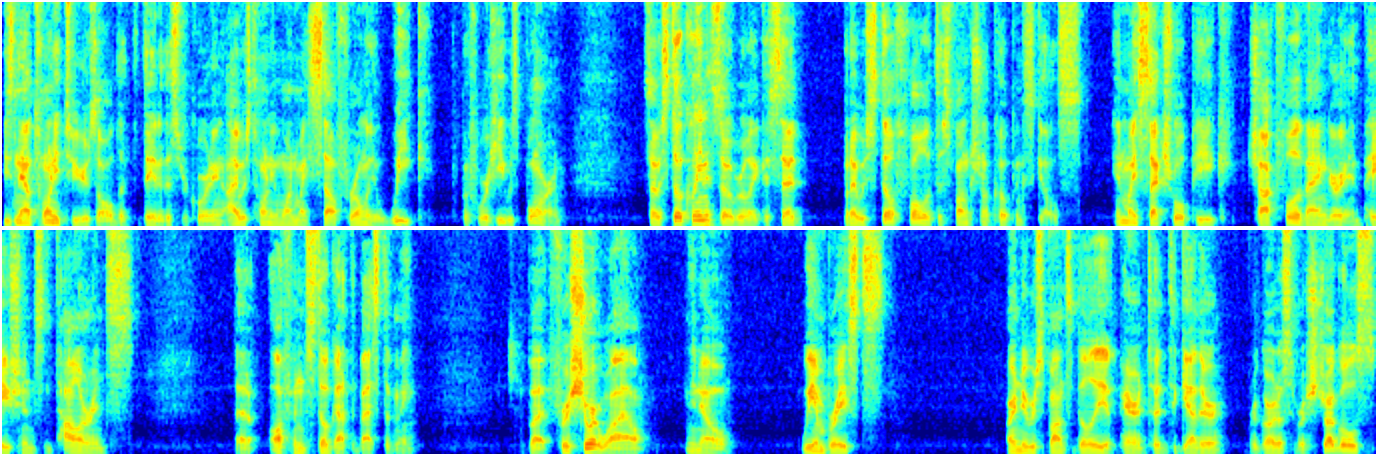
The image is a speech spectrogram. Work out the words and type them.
he's now 22 years old at the date of this recording. I was 21 myself for only a week before he was born. So I was still clean and sober, like I said, but I was still full of dysfunctional coping skills. In my sexual peak, chock full of anger, impatience, and tolerance that often still got the best of me. But for a short while, you know, we embraced our new responsibility of parenthood together, regardless of our struggles.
